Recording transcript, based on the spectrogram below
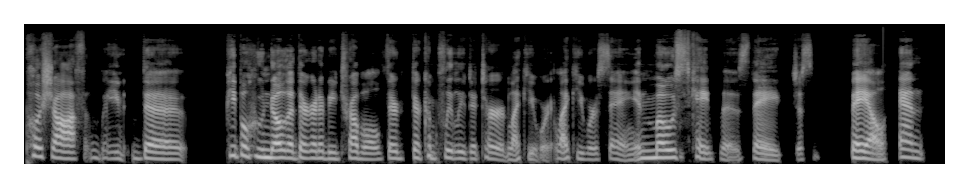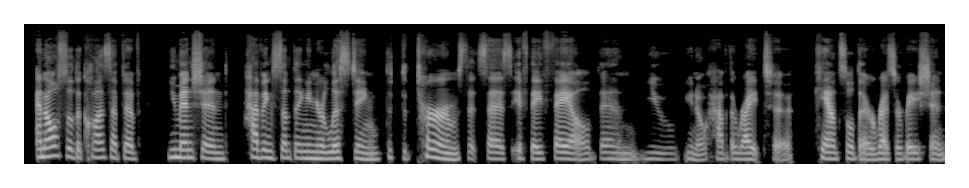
push off the people who know that they're going to be trouble they're they're completely deterred like you were like you were saying in most cases they just bail and and also the concept of you mentioned having something in your listing the, the terms that says if they fail then you you know have the right to cancel their reservation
